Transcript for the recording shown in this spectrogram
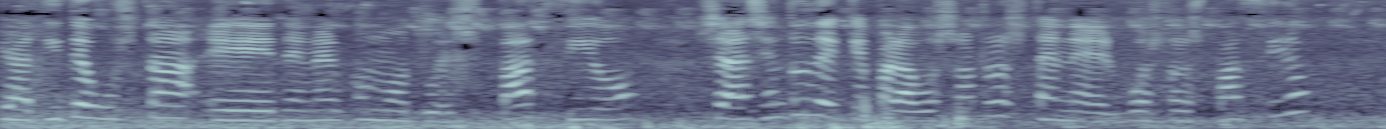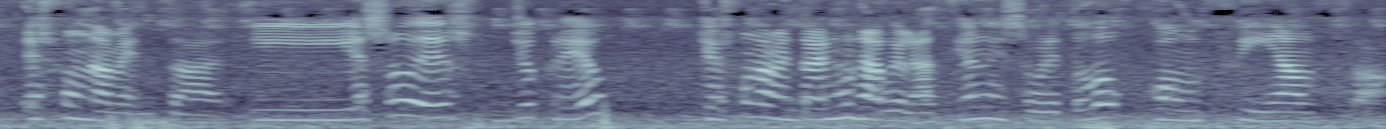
que a ti te gusta eh, tener como tu espacio, o sea, siento de que para vosotros tener vuestro espacio es fundamental y eso es, yo creo, que es fundamental en una relación y sobre todo confianza.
